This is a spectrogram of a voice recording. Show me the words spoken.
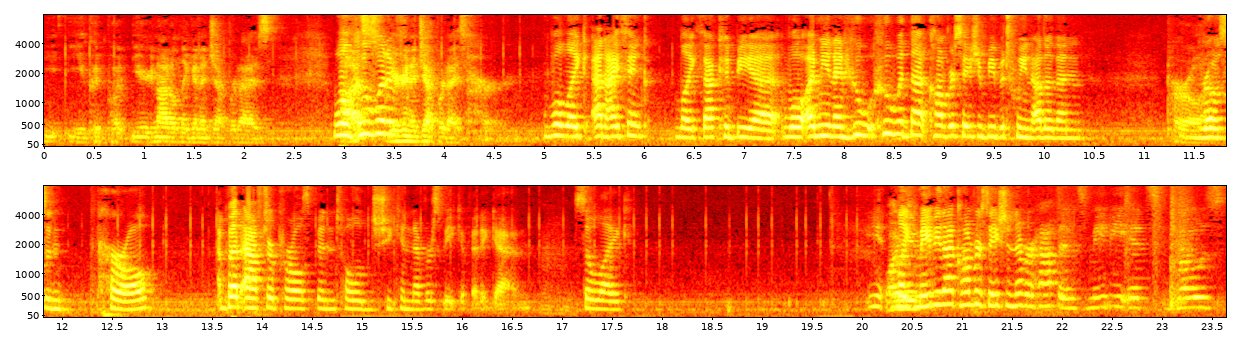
you, you could put you're not only gonna jeopardize Well, us, who would you're gonna jeopardize her. Well, like and I think like that could be a well, I mean, and who who would that conversation be between other than Pearl. Rose and Pearl? But after Pearl's been told she can never speak of it again. Mm-hmm. So like y- Well, like mean- maybe that conversation never happens. Maybe it's Rose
